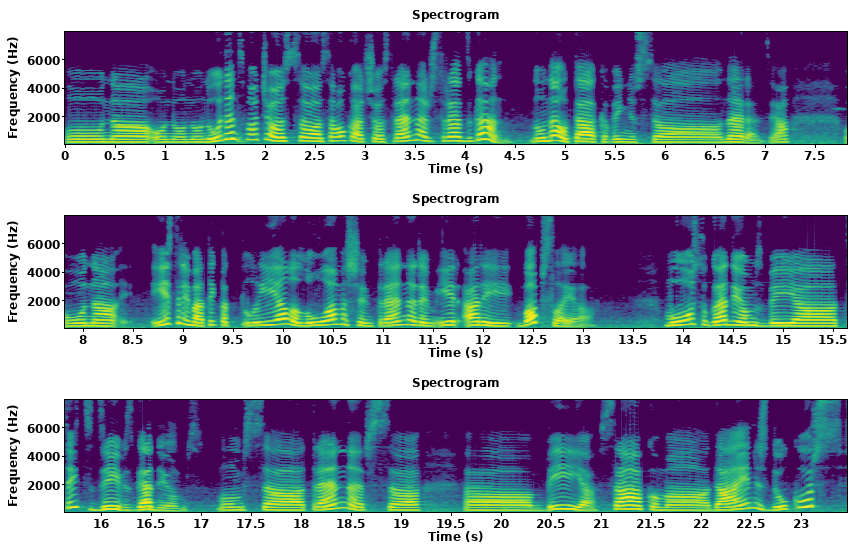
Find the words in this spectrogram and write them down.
Un, uh, un, un, un ūdensmačos uh, savukārt šos trenerus redz gan. Nu, nav tā, ka viņus uh, neredz. Ja? Un, uh, īstenībā tikpat liela loma šim trenerim ir arī bobslējā. Mūsu gadījums bija uh, cits dzīves gadījums. Mums uh, treneris uh, uh, bija sākumā Dainis Dukurs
